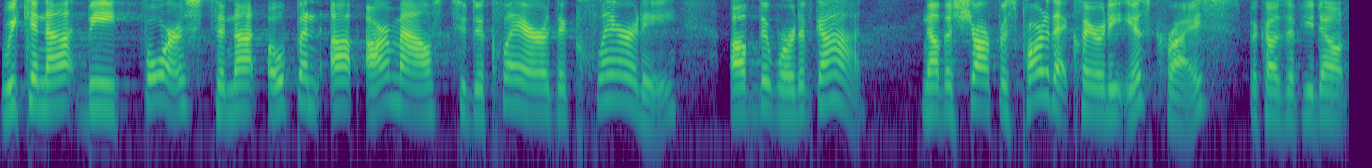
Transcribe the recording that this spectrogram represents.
We cannot be forced to not open up our mouths to declare the clarity of the Word of God. Now, the sharpest part of that clarity is Christ, because if you don't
